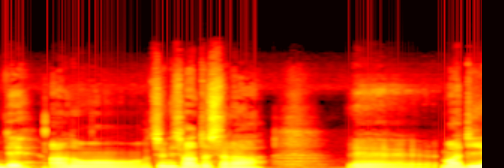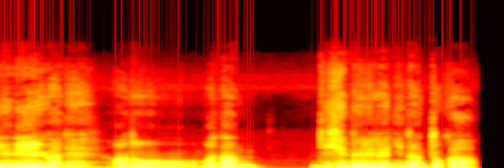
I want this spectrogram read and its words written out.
で、あのー、中日ファンとしたら、えー、まあ DNA がね、あのー、まあなん、DNA になんとか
